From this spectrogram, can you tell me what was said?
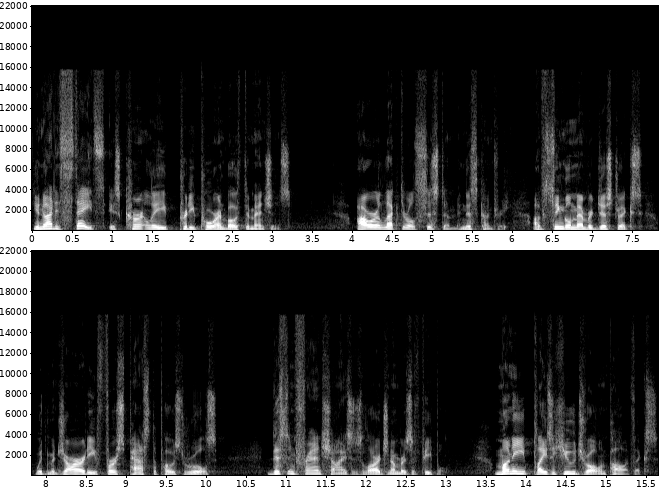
The United States is currently pretty poor on both dimensions. Our electoral system in this country of single member districts with majority first past the post rules disenfranchises large numbers of people. Money plays a huge role in politics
